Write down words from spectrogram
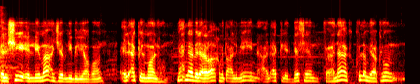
الشيء اللي ما عجبني باليابان الأكل مالهم. نحن بالعراق متعلمين على الأكل الدسم فهناك كلهم يأكلون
